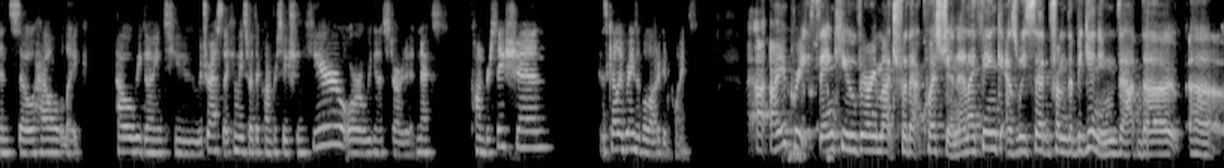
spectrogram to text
And so how like how are we going to address that? Can we start the conversation here or are we going to start it next conversation? Because kelly brings up a lot of good points. I agree. Thank you very much for that question. And I think, as we said from the beginning, that the uh,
